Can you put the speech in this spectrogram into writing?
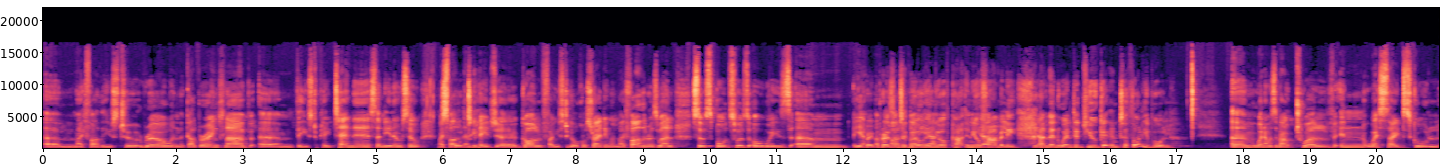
Um, my father used to row in the Galbrain Club. Um, they used to play tennis, and you know, so my father then played uh, golf. I used to go horse riding with my father as well. So sports was always, um, yeah, very a present part in our- your, yeah. in your in your Yeah. family. Yeah. And then when did you get into volleyball? Um, when I was about 12 in West Side School.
